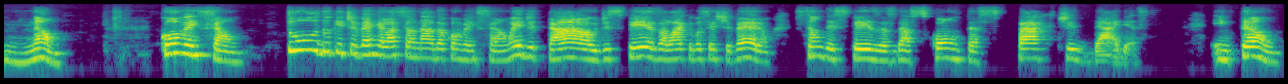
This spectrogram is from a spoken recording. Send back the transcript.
Não. Convenção. Tudo que tiver relacionado à convenção, edital, despesa lá que vocês tiveram, são despesas das contas partidárias. Então,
